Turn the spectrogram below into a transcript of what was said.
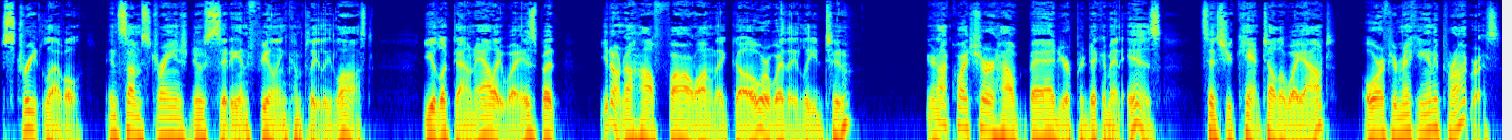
street level in some strange new city and feeling completely lost. You look down alleyways, but you don't know how far along they go or where they lead to. You're not quite sure how bad your predicament is, since you can't tell the way out or if you're making any progress.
